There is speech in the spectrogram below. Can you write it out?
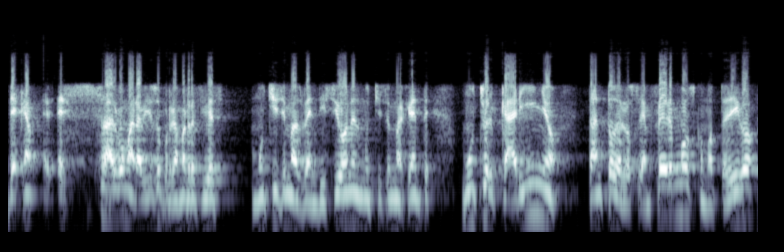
es algo maravilloso porque además recibes muchísimas bendiciones, muchísima gente, mucho el cariño, tanto de los enfermos, como te digo,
